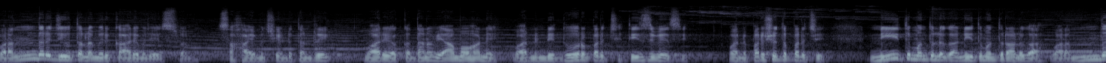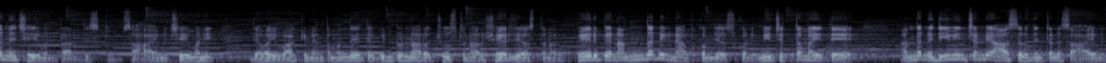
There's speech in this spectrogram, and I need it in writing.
వారందరి జీవితంలో మీరు కార్యం చేయి స్వామి. సహాయం చేయండి తండ్రి. వారి యొక్క ధన వ్యామోహాన్ని వారి నుండి దూరపరిచి తీసివేసి వారిని పరిశుద్ధపరిచి నీతిమంతులుగా నీతిమంతురాలుగా వారందరినీ చేయమని ప్రార్థిస్తూ సహాయం చేయమని దేవ ఈ వాక్యం ఎంతమంది అయితే వింటున్నారో చూస్తున్నారో షేర్ చేస్తున్నారో పేరు పేరున అందరినీ జ్ఞాపకం చేసుకొని మీ చిత్తం అయితే అందరిని దీవించండి ఆశీర్వదించండి సహాయం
